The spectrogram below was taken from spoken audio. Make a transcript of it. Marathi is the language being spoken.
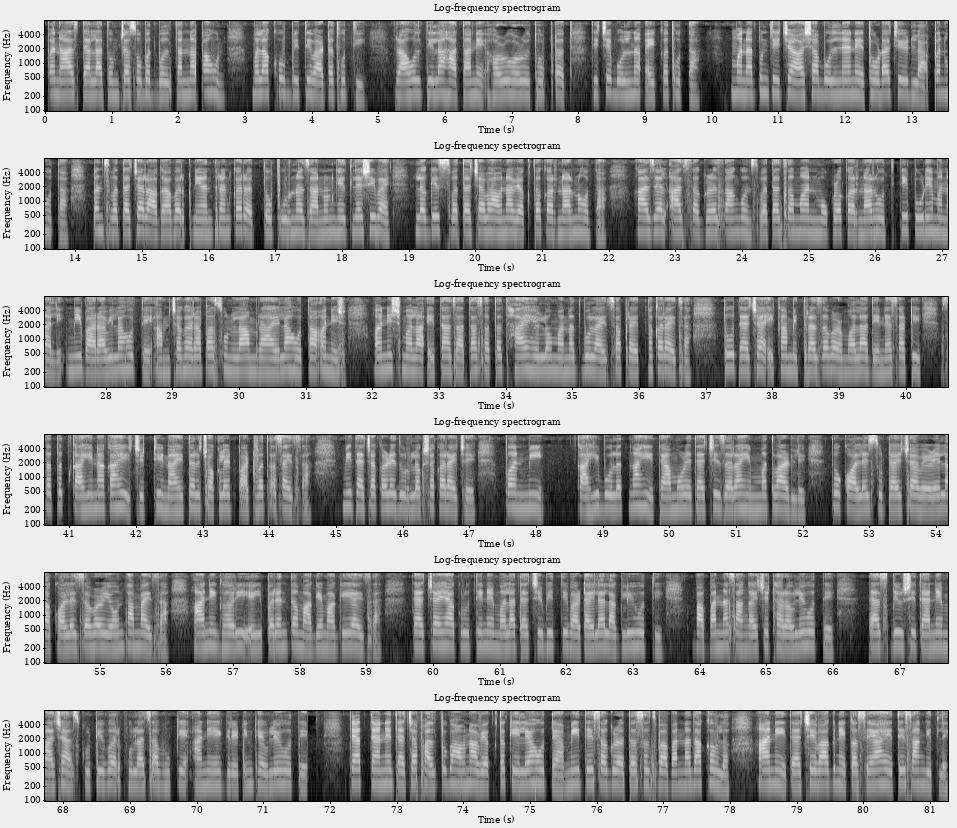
पण आज त्याला तुमच्यासोबत बोलताना पाहून मला खूप भीती वाटत होती. राहुल तिला हाताने हळूहळू थोपटत तिचे बोलणं ऐकत होता. मनातून तिच्या अशा बोलण्याने थोडा चिडला पण होता. पण स्वतःच्या रागावर नियंत्रण करत तो पूर्ण जाणून घेतल्याशिवाय लगेच स्वतःच्या भावना व्यक्त करणार नव्हता. काजल आज सगळं सांगून स्वतःचं मन मोकळं करणार होती. ती पुढे म्हणाली, मी बारावीला होते. आमच्या घरापासून लांब राहायला होता अनिश. अनिश मला येता जाता सतत हाय हॅलो म्हणत बोलायचा प्रयत्न करायचा. तो त्याच्या एका मित्राजवळ मला देण्यासाठी सतत काही ना काही चिठ्ठी नाहीतर चॉकलेट पाठवत असायचा. मी त्याच्याकडे दुर्लक्ष करायचे. पण मी काही बोलत नाही त्यामुळे त्याची जरा हिंमत वाढली. तो कॉलेज सुटायच्या वेळेला कॉलेजजवळ येऊन थांबायचा आणि घरी येईपर्यंत मागे मागे यायचा. त्याच्या ह्या कृतीने मला त्याची भीती वाटायला लागली होती. बाबांना सांगायचे ठरवले होते. त्याच दिवशी त्याने माझ्या स्कूटीवर फुलाचा बुके आणि एक ग्रेटिंग ठेवले होते. त्यात त्याने त्याच्या फालतू भावना व्यक्त केल्या होत्या. मी ते सगळं तसंच बाबांना दाखवलं आणि त्याचे वागणे कसे आहे ते सांगितले.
